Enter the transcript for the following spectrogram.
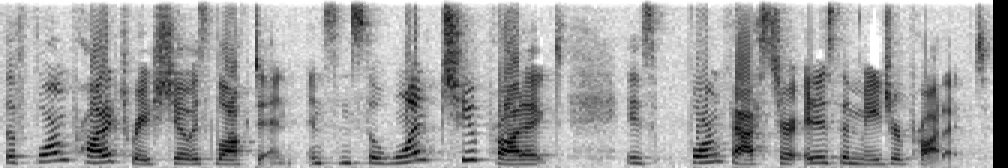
the form-product ratio is locked in, and since the 1-2 product is formed faster, it is the major product.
